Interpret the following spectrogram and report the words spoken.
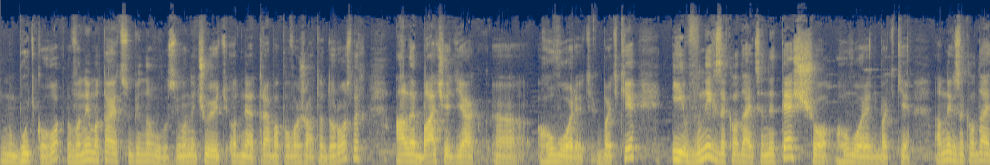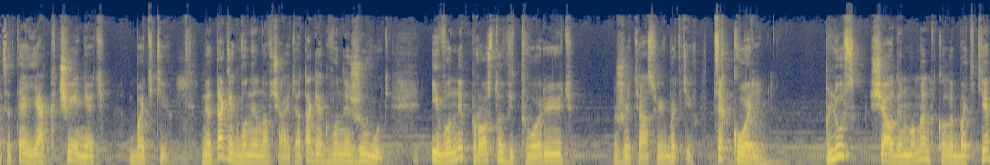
ну, будь-кого, вони мотають собі на вуз. І вони чують одне: треба поважати дорослих, але бачать, як е, говорять батьки, і в них закладається не те, що говорять батьки, а в них закладається те, як чинять батьки. Не так, як вони навчають, а так, як вони живуть. І вони просто відтворюють життя своїх батьків. Це корінь. Плюс ще один момент, коли батьки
